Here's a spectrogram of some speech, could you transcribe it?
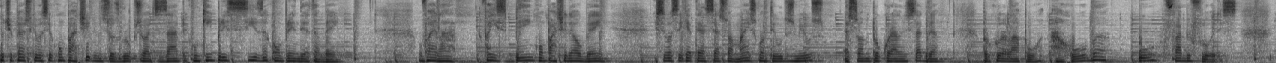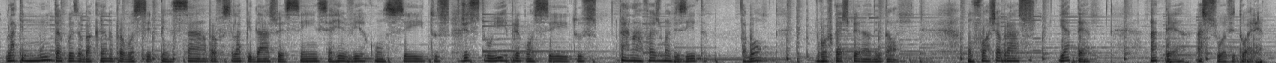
eu te peço que você compartilhe nos seus grupos de WhatsApp com quem precisa compreender também vai lá, faz bem compartilhar o bem. E se você quer ter acesso a mais conteúdos meus, é só me procurar no Instagram. Procura lá por arroba o Fábio Flores. Lá tem muita coisa bacana para você pensar, para você lapidar a sua essência, rever conceitos, destruir preconceitos. Vai lá, faz uma visita, tá bom? Eu vou ficar esperando então. Um forte abraço e até, até a sua vitória.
